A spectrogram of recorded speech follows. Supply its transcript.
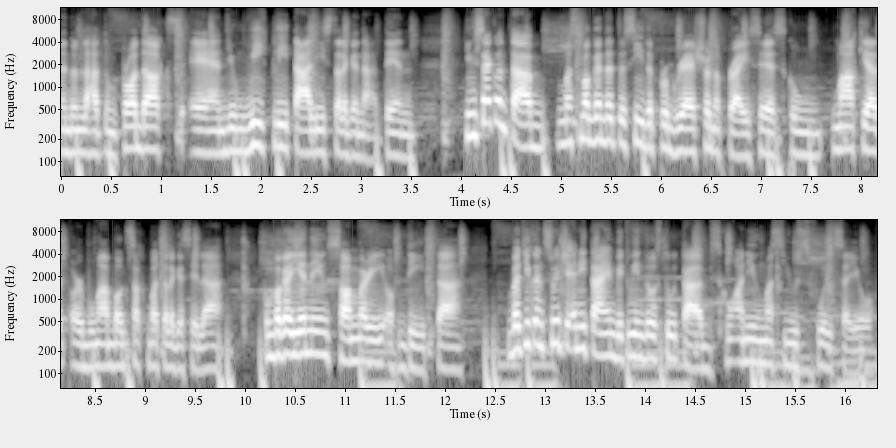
nandun lahat ng products, and yung weekly tallies talaga natin. Yung second tab, mas maganda to see the progression of prices, kung umakyat or bumabagsak ba talaga sila. Kumbaga, yan na yung summary of data. But you can switch anytime between those two tabs kung ano yung mas useful sa'yo.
